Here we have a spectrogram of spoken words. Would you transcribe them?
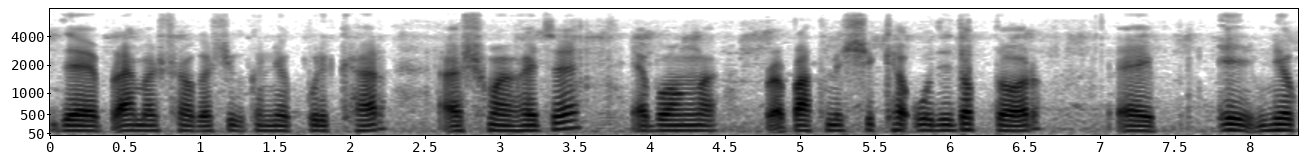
যে প্রাইমারি সহকারী শিক্ষক নিয়োগ পরীক্ষার সময় হয়েছে এবং প্রাথমিক শিক্ষা অধিদপ্তর এই নিয়োগ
